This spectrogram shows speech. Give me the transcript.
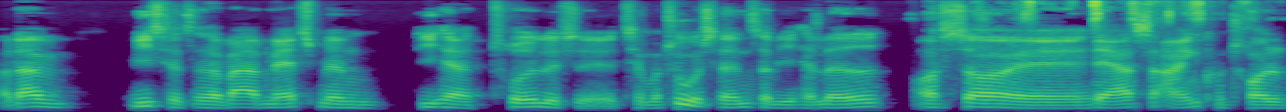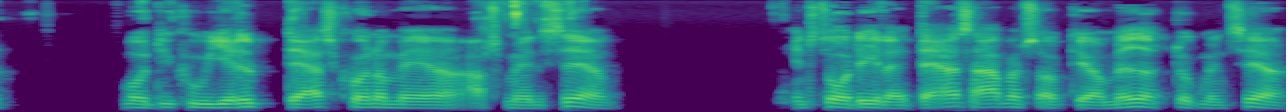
Og der viste sig, at der var et match mellem de her trådløse temperatursensorer, vi har lavet, og så øh, deres egenkontrol, hvor de kunne hjælpe deres kunder med at automatisere en stor del af deres arbejdsopgaver med at dokumentere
